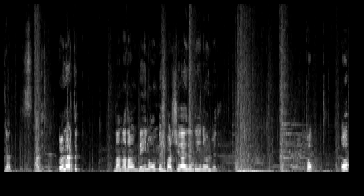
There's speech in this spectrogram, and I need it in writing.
Gel. Hadi öl artık. Lan adamın beyni 15 parçaya ayrıldı yine ölmedi. Hop. Hop.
